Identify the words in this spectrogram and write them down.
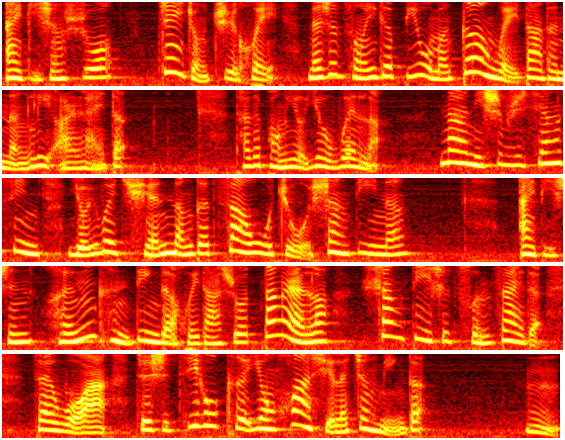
爱迪生说：“这种智慧乃是从一个比我们更伟大的能力而来的。”他的朋友又问了：“那你是不是相信有一位全能的造物主上帝呢？”爱迪生很肯定地回答说：“当然了。”上帝是存在的，在我啊，这是几乎可以用化学来证明的。嗯，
